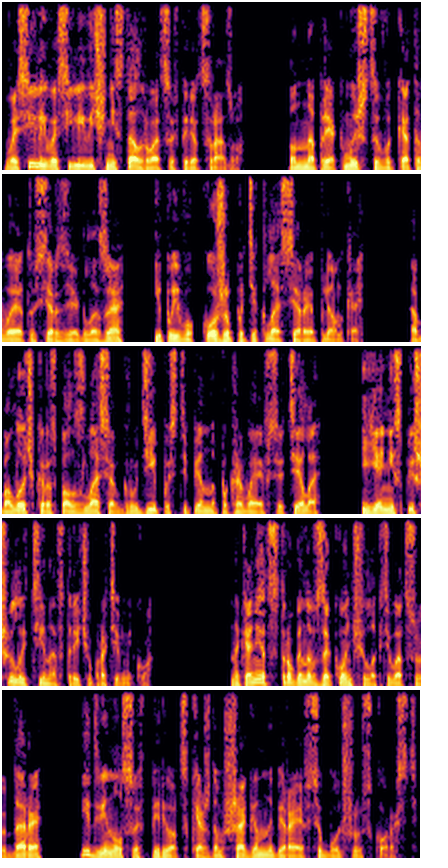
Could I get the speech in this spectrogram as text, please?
Василий Васильевич не стал рваться вперед сразу. Он напряг мышцы, выкатывая от усердия глаза, и по его коже потекла серая пленка. Оболочка расползлась от груди, постепенно покрывая все тело, и я не спешил идти навстречу противнику. Наконец Строганов закончил активацию дара и двинулся вперед, с каждым шагом набирая все большую скорость.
